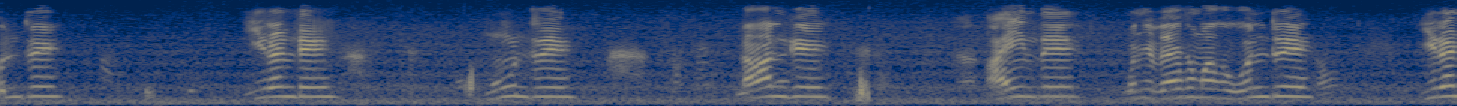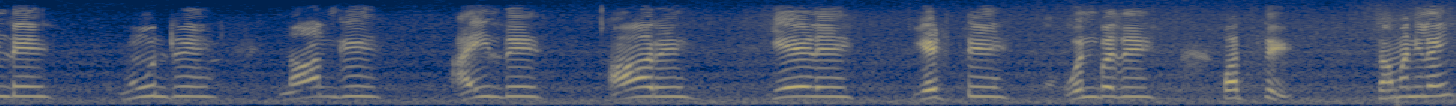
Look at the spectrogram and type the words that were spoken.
ஒன்று இரண்டு மூன்று நான்கு ஐந்து கொஞ்சம் வேகமாக. ஒன்று இரண்டு மூன்று நான்கு ஐந்து ஆறு ஏழு எட்டு ஒன்பது பத்து. சமநிலை?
